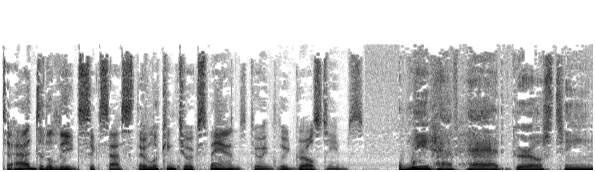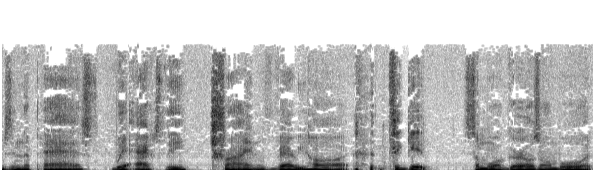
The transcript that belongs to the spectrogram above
To add to the league's success, they're looking to expand to include girls' teams. We have had girls' teams in the past. We're actually trying very hard to get some more girls on board.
